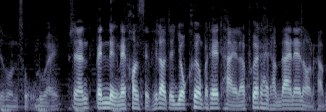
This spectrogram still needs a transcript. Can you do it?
จำนวนสูงด้วยเพราะฉะนั้นเป็นหนึ่งในคอนเซปต์ที่เราจะยกเครื่องประเทศไทยและเพื่อไทยทำได้แน่นอนครับ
